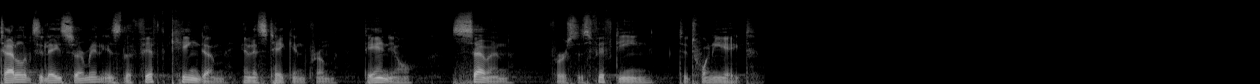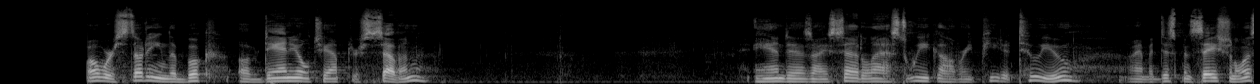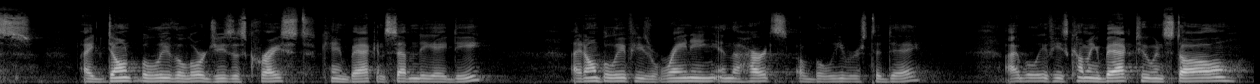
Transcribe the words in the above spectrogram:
title of today's sermon is The Fifth Kingdom, and it's taken from Daniel 7, verses 15 to 28. Well, we're studying the book of Daniel, chapter 7. And as I said last week, I'll repeat it to you. I'm a dispensationalist. I don't believe the Lord Jesus Christ came back in 70 AD. I don't believe he's reigning in the hearts of believers today. I believe he's coming back to install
